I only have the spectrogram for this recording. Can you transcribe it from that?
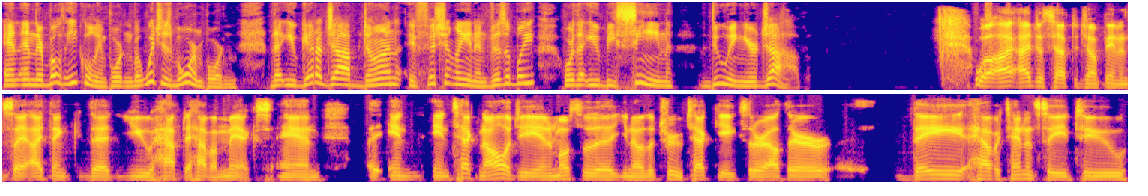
And and they're both equally important, but which is more important? That you get a job done efficiently and invisibly, or that you be seen doing your job? Well, I, I, just have to jump in and say I think that you have to have a mix, and in in technology and most of the you know the true tech geeks that are out there, they have a tendency to.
